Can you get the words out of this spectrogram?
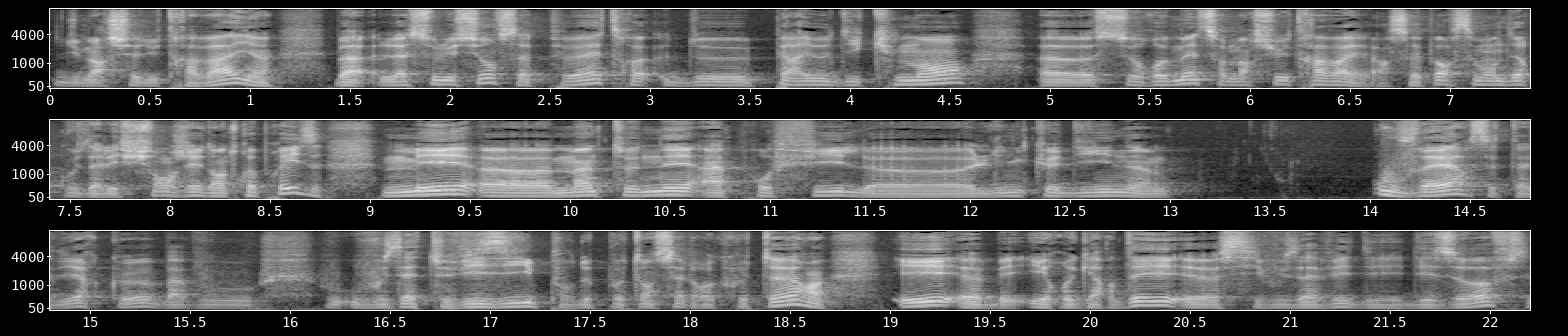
du marché du travail, bah, la solution, ça peut être de périodiquement se remettre sur le marché du travail. Alors, ça ne veut pas forcément dire que vous allez changer d'entreprise, mais maintenez un profil LinkedIn ouvert, c'est-à-dire que bah, vous, vous êtes visible pour de potentiels recruteurs et, euh, bah, regardez euh, si vous avez des, des, offres,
